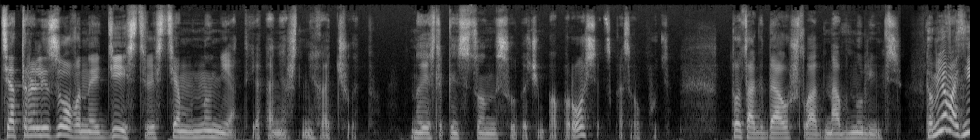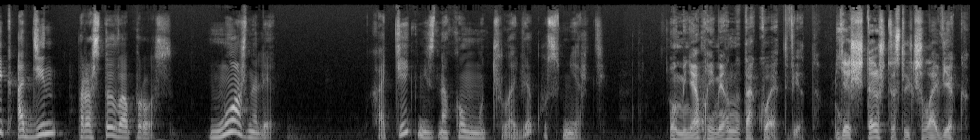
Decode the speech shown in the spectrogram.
театрализованное действие с тем, ну нет, я, конечно, не хочу этого. Но если Конституционный суд очень попросит, сказал Путин, то тогда уж ладно, обнулим все. То у меня возник один простой вопрос. Можно ли хотеть незнакомому человеку смерти? У меня примерно такой ответ. Я считаю, что если человек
